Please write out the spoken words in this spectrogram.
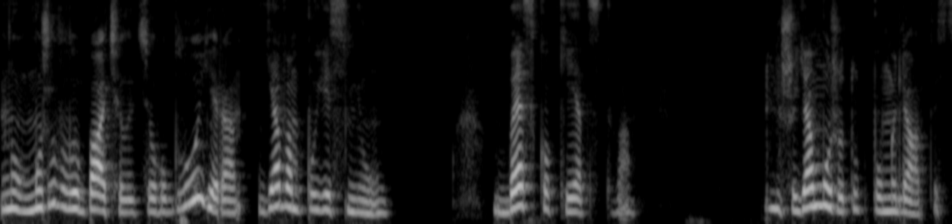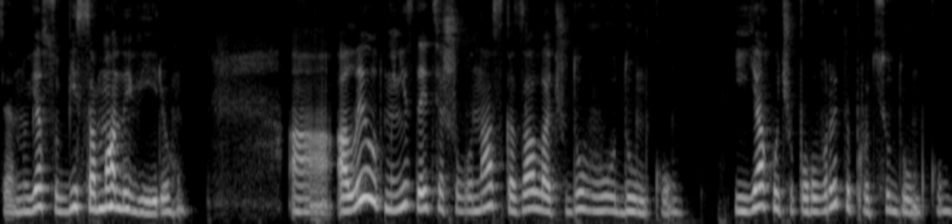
ну, можливо, ви бачили цього блогера, я вам поясню без кокетства, що я можу тут помилятися. Ну, я собі сама не вірю. А, Але от мені здається, що вона сказала чудову думку. І я хочу поговорити про цю думку.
